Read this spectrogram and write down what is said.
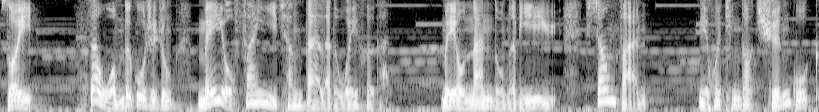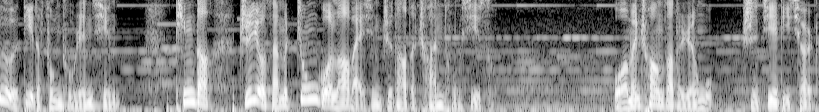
所以，在我们的故事中，没有翻译腔带来的违和感，没有难懂的俚语，相反，你会听到全国各地的风土人情，听到只有咱们中国老百姓知道的传统习俗。我们创造的人物是接地气儿的，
